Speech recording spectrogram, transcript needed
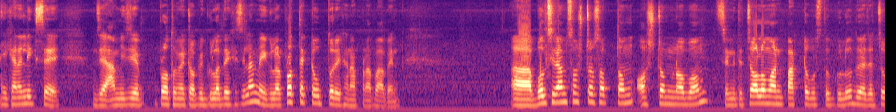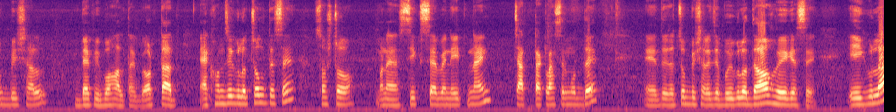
এখানে লিখছে যে আমি যে প্রথমে টপিকগুলো দেখেছিলাম এইগুলোর প্রত্যেকটা উত্তর এখানে আপনারা পাবেন। বলছিলাম ষষ্ঠ, সপ্তম, অষ্টম, নবম শ্রেণীতে চলমান পাঠ্যপুস্তকগুলো দুই সাল ব্যাপী বহাল থাকবে। অর্থাৎ এখন যেগুলো চলতেছে, ষষ্ঠ মানে সিক্স সেভেন এইট নাইন চারটা ক্লাসের মধ্যে দু হাজার চব্বিশ সালে যে বইগুলো দেওয়া হয়ে গেছে, এইগুলা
